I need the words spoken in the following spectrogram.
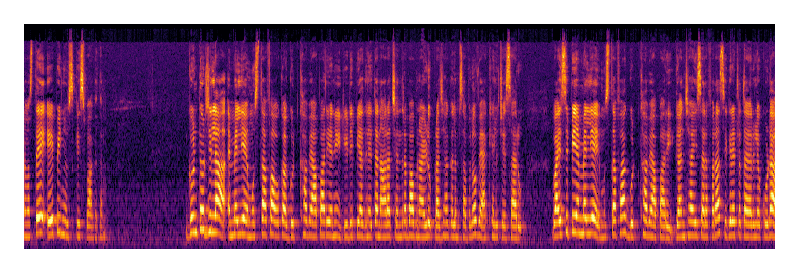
నమస్తే ఏపీ న్యూస్కి స్వాగతం. గుంటూరు జిల్లా ఎమ్మెల్యే ముస్తాఫా ఒక గుట్ఖా వ్యాపారి అని టీడీపీ అధినేత నారా చంద్రబాబు నాయుడు ప్రజాగలం సభలో వ్యాఖ్యలు చేశారు. వైసీపీ ఎమ్మెల్యే ముస్తఫా గుట్కా వ్యాపారి గంజాయి సరఫరా సిగరెట్ల తయారీలో కూడా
